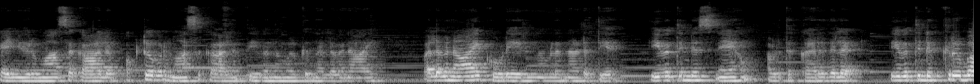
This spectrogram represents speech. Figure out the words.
കഴിഞ്ഞ ഒരു മാസക്കാലം ഒക്ടോബർ മാസക്കാലം ദൈവം നമ്മൾക്ക് നല്ലവനായി വല്ലവനായി കൂടെയിരുന്നു നമ്മളെ നടത്തിയ ദൈവത്തിന്റെ സ്നേഹം അവിടുത്തെ കരുതൽ ദൈവത്തിന്റെ കൃപ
